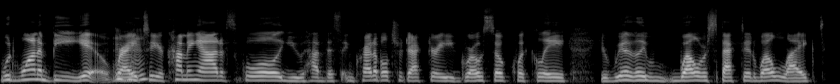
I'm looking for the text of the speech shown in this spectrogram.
would want to be you, right? So you're coming out of school, you have this incredible trajectory, you grow so quickly, you're really well respected, well liked,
